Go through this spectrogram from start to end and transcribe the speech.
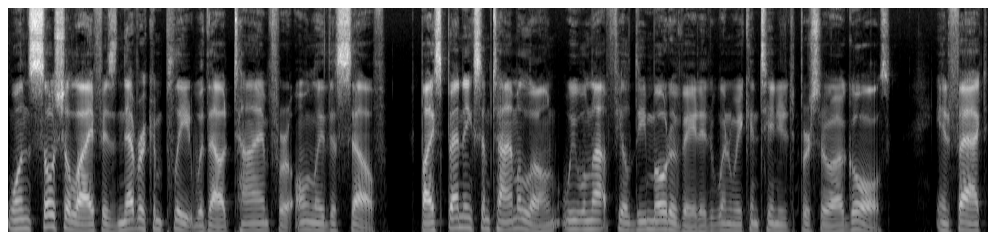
One's social life is never complete without time for only the self. By spending some time alone, we will not feel demotivated when we continue to pursue our goals. In fact,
